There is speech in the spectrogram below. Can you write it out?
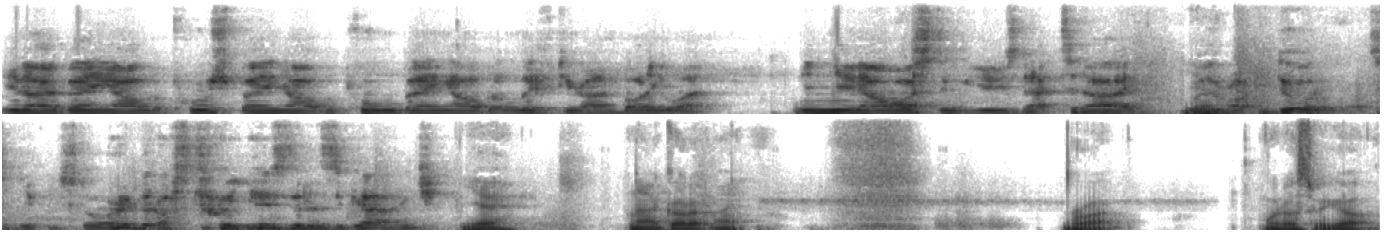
you know, being able to push, being able to pull, being able to lift your own body weight. And you know, I still use that today. Whether Yeah. I can do it or not, it's a different story. But I still use it as a gauge. Yeah. No, got it, mate. Right. What else we got?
